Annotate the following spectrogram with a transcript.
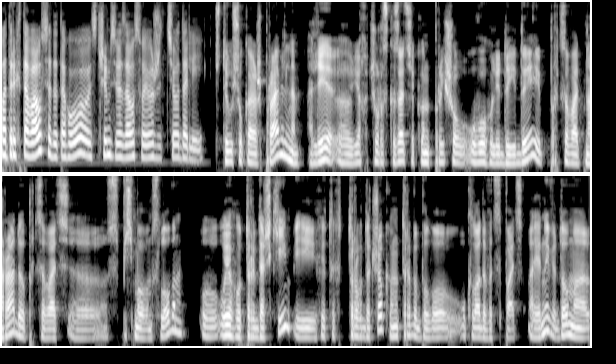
падрыхтаваўся да таго з чым звязаў сваё жыццё далей. Ты ўсё кажаш правільна але э, я хочу расказаць як ён прыйшоў увогуле да ідэі працаваць на радыё працаваць э, з пісьмовым словам у яго тры дачкі і гэтых трох дачок ему трэба было укладываць спаць. А яны вядома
